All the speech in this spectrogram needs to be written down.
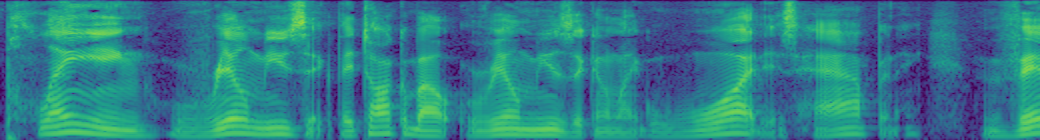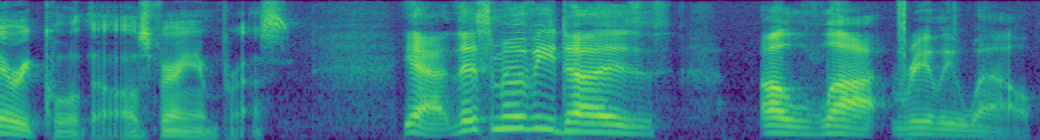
playing real music. They talk about real music, and I'm like, what is happening? Very cool though. I was very impressed. Yeah, this movie does a lot really well.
